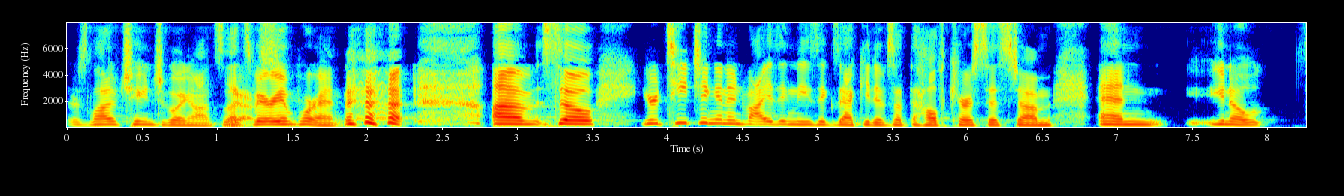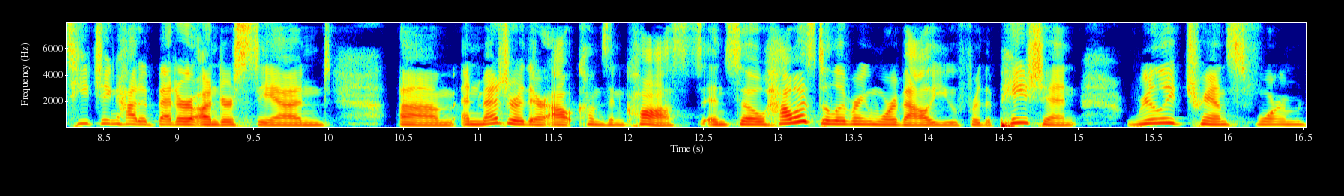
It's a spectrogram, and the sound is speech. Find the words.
There's a lot of change going on, so that's very important. um, so, you're teaching and advising these executives at the healthcare system, and you know, teaching how to better understand um, and measure their outcomes and costs. And so, how is delivering more value for the patient really transformed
